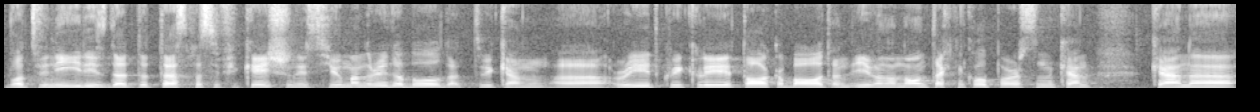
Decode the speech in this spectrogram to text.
what we need is that the test specification is human readable, that we can uh, read quickly, talk about, and even a non-technical person can, can uh,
